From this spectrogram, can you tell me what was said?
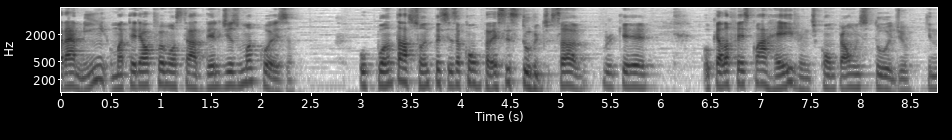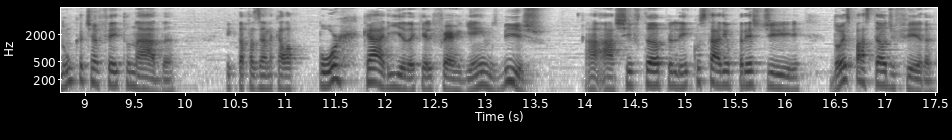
Para mim, o material que foi mostrado dele diz uma coisa: o quanto a Sony precisa comprar esse estúdio, sabe? Porque o que ela fez com a Raven de comprar um estúdio que nunca tinha feito nada e que tá fazendo aquela porcaria daquele Fair Games, bicho, a, a Shift Up ali custaria o preço de dois pastel de feira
